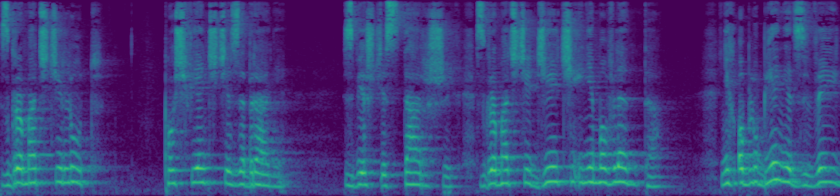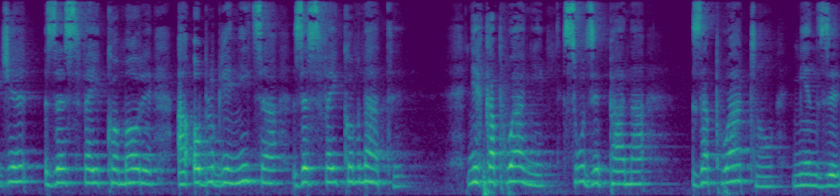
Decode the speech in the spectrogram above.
zgromadźcie lud, poświęćcie zebranie, zbierzcie starszych, zgromadźcie dzieci i niemowlęta, Niech oblubieniec wyjdzie ze swej komory, a oblubienica ze swej komnaty. Niech kapłani, słudzy Pana, zapłaczą między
